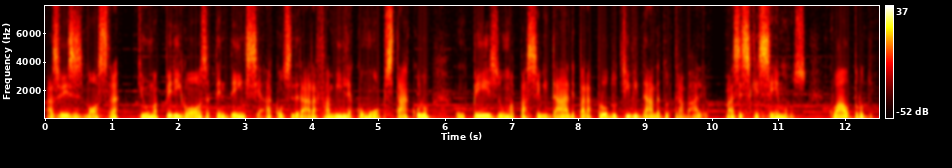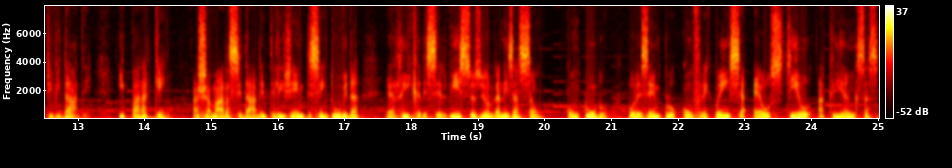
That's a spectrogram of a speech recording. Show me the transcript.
às vezes mostra que uma perigosa tendência a considerar a família como um obstáculo, um peso, uma passividade para a produtividade do trabalho. Mas esquecemos qual produtividade e para quem. A chamada cidade inteligente, sem dúvida, é rica de serviços e organização. Contudo, por exemplo, com frequência é hostil a crianças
